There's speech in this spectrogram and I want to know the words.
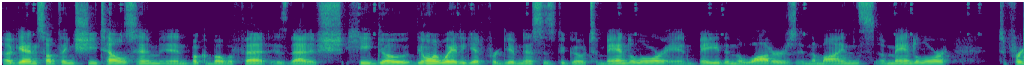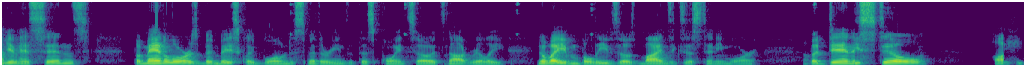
again something she tells him in Book of Boba Fett is that if he go, the only way to get forgiveness is to go to Mandalore and bathe in the waters in the mines of Mandalore to forgive his sins. But Mandalore has been basically blown to smithereens at this point, so it's not really nobody even believes those mines exist anymore. But Din, he's still on, he,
